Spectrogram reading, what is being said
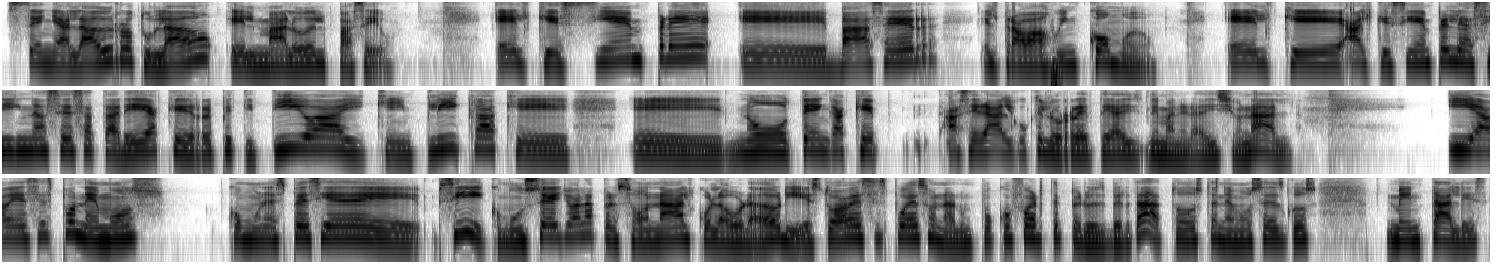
señalado y rotulado el malo del paseo. El que siempre eh, va a hacer el trabajo incómodo, el que al que siempre le asignas esa tarea que es repetitiva y que implica que eh, no tenga que hacer algo que lo rete de manera adicional. Y a veces ponemos como una especie de, sí, como un sello a la persona, al colaborador, y esto a veces puede sonar un poco fuerte, pero es verdad, todos tenemos sesgos mentales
